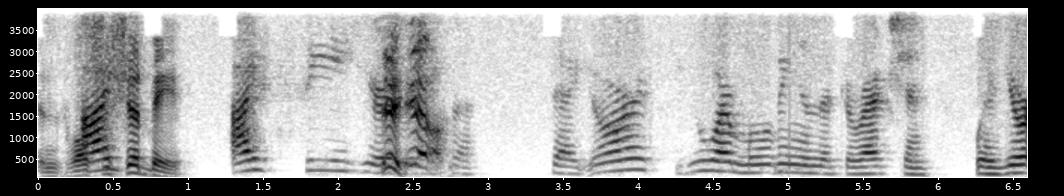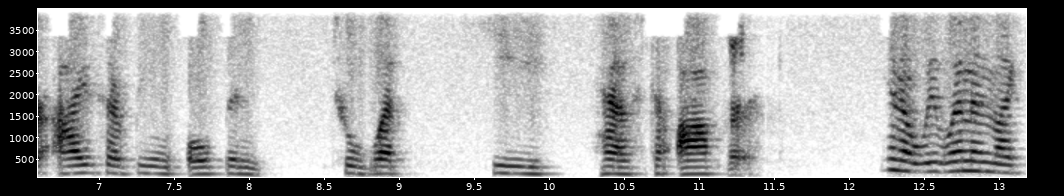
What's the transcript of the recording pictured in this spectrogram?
and well, I- she should be. I see here Yeah. Lisa, that you're you are moving in the direction where your eyes are being open to what he has to offer. You know, we women like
